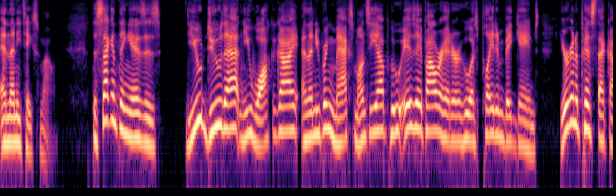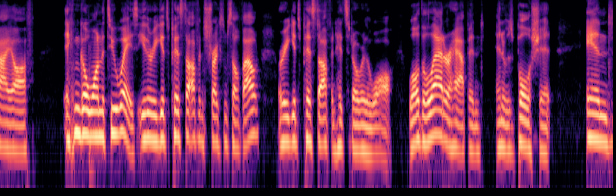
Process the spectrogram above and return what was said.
And then he takes him out. The second thing is, is you do that and you walk a guy, and then you bring Max Muncy up, who is a power hitter who has played in big games. You're gonna piss that guy off. It can go one of two ways. Either he gets pissed off and strikes himself out, or he gets pissed off and hits it over the wall. Well, the latter happened, and it was bullshit. And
